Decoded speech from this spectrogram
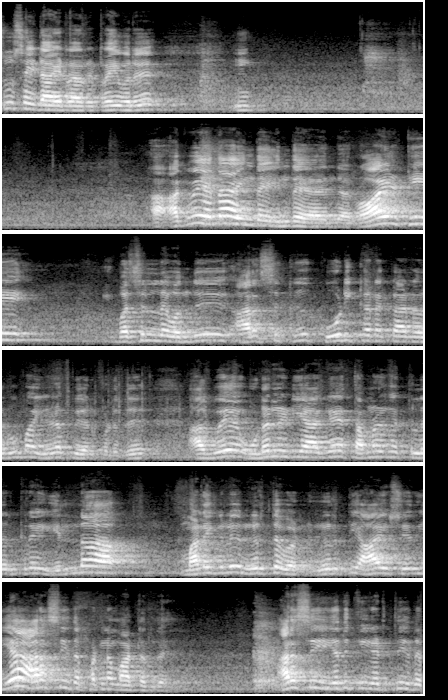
சூசைட் ஆகிடுறாரு டிரைவரு ஆகவே தான் இந்த இந்த இந்த ராயல்ட்டி வசூலில் வந்து அரசுக்கு கோடிக்கணக்கான ரூபாய் இழப்பு ஏற்படுது. ஆகவே உடனடியாக தமிழகத்தில் இருக்கிற எல்லா மலைகளையும் நிறுத்த வேண்டும் நிறுத்தி ஆய்வு செய்து ஏன் அரசு இதை பண்ண மாட்டேங்குது? அரசு எதுக்கு எடுத்து இதை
